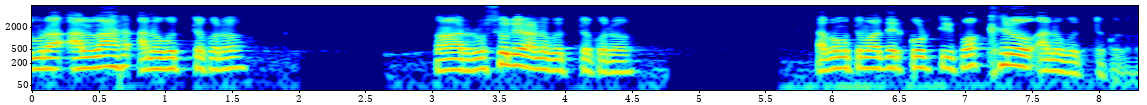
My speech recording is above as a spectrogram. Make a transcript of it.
তোমরা আল্লাহর আনুগত্য করো, তাঁর রসুলের আনুগত্য করো এবং তোমাদের কর্তৃপক্ষেরও আনুগত্য করো।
